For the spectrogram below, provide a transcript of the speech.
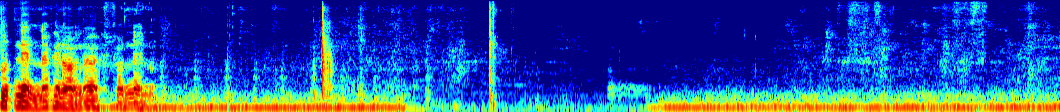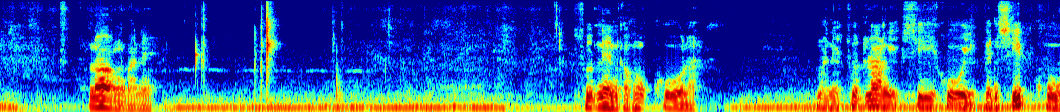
สุดเน้นนะพี่น้องเด้อสุดเน้นล่องวะนี่สุดเน้นกับหกคู่ล่ะ มาในชุดล่องอีกสี่คู่อีกเป็นสิบคู่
